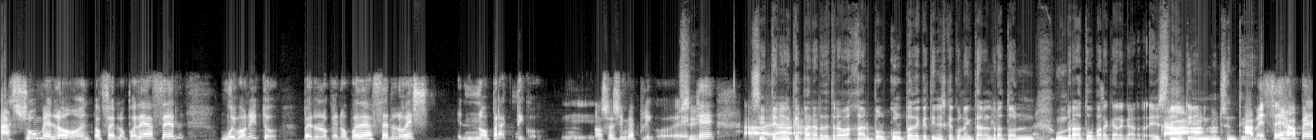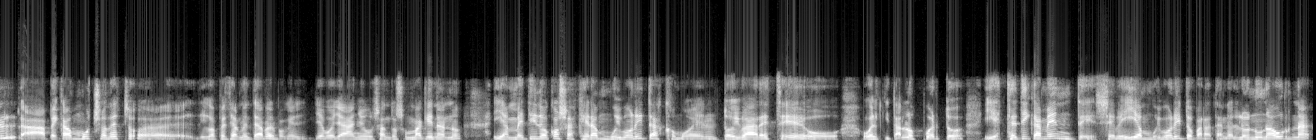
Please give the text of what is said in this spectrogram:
Asúmelo. Entonces, lo puedes hacer muy bonito, pero lo que no puedes hacerlo es no práctico. No sé si me explico. Es que. Si tienes que parar de trabajar por culpa de que tienes que conectar el ratón un rato para cargar. Eso no tiene ningún sentido. A veces Apple ha pecado mucho de esto. Eh, digo especialmente Apple porque llevo ya años usando sus máquinas, ¿no? Y han metido cosas que eran muy bonitas, como el Toy Bar este o, o el quitar los puertos. Y estéticamente se veían muy bonitos para tenerlo en una urna.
